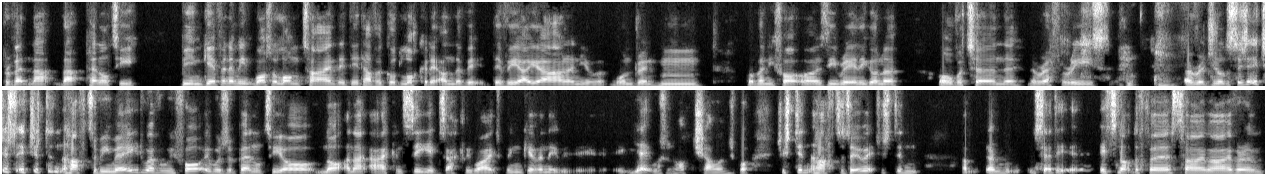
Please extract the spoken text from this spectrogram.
prevent that that penalty being given. I mean, it was a long time. They did have a good look at it on the the VAR, and you were wondering, hmm. But then he thought, oh, is he really going to overturn the, the referee's original decision. It just it just didn't have to be made, whether we thought it was a penalty or not. And I, I can see exactly why it's been given. It, it, yeah, it was an odd challenge, but just didn't have to do it. Just didn't. Um, and said it, it's not the first time either. And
